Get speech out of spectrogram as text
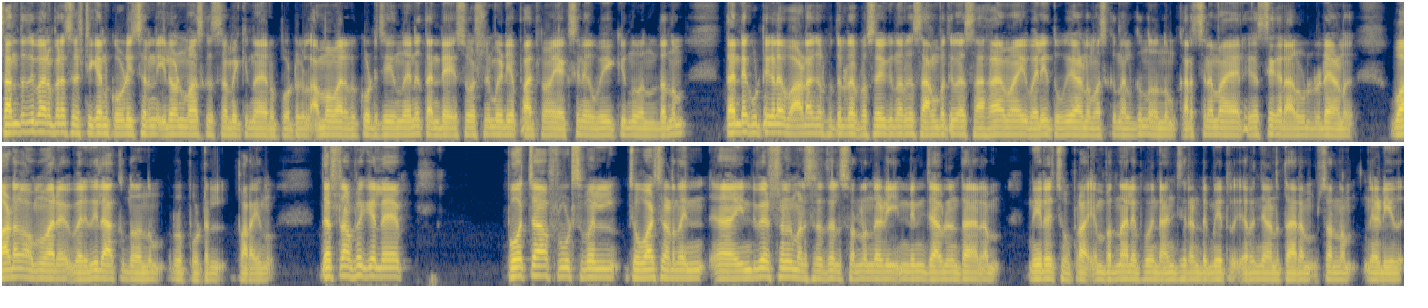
സന്തതി പരമ്പര സൃഷ്ടിക്കാൻ കോടീശ്വരൻ ഇലോൺ മാസ്ക് ശ്രമിക്കുന്ന റിപ്പോർട്ടുകൾ. അമ്മമാരെ റിപ്പോർട്ട് ചെയ്യുന്നതിന് തന്റെ സോഷ്യൽ മീഡിയ പ്ലാറ്റ്ഫോമായ എക്സിനെ ഉപയോഗിക്കുന്നുവെന്നും തന്റെ കുട്ടികളെ വാടാഗർഭത്തിലൂടെ പ്രസവിക്കുന്നവർക്ക് സാമ്പത്തിക സഹായമായി വലിയ തുകയാണ് മസ്ക് നൽകുന്നതെന്നും കർശനമായ രഹസ്യ കരാറുകളിലൂടെയാണ് വാടക അമ്മമാരെ വരുതിയിലാക്കുന്നതെന്നും റിപ്പോർട്ടിൽ പറയുന്നു. ദക്ഷിണാഫ്രിക്കയിലെ പോച്ച ഫ്രൂട്ട്സ് മിൽ ചൊവ്വാഴ്ച നടന്ന ഇൻഡിവേഷണൽ മത്സരത്തിൽ സ്വർണം നേടി ഇന്ത്യൻ ജാവലിൻ താരം നീരജ് ചോപ്ര എൺപത്തിനാല് പോയിന്റ് അഞ്ച് രണ്ട് മീറ്റർ എറിഞ്ഞാണ് താരം സ്വർണം നേടിയത്.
